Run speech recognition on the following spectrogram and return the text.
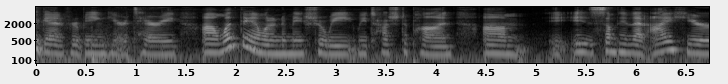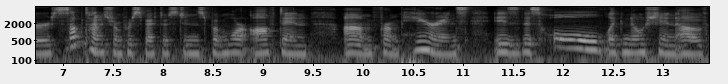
again for being here, Teri. Uh, one thing I wanted to make sure we, we touched upon um, is something that I hear sometimes from prospective students, but more often um, from parents, is this whole like notion of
